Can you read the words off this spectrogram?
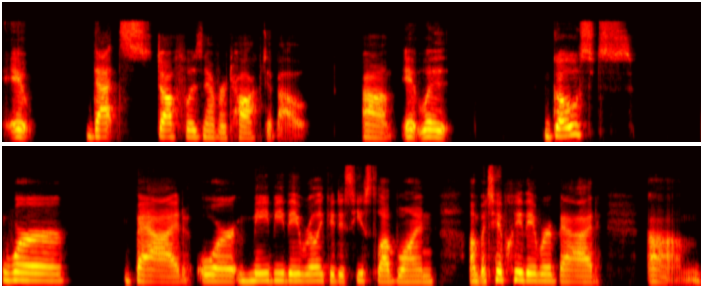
it that stuff was never talked about. Um, it was ghosts were bad, or maybe they were like a deceased loved one, um, but typically they were bad. Um,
